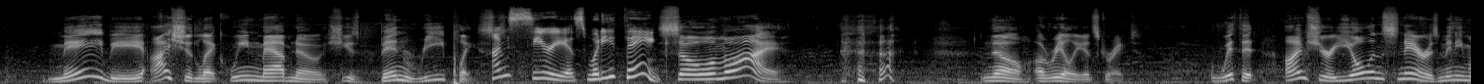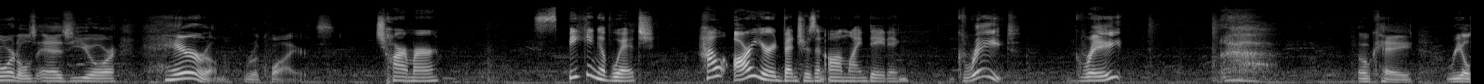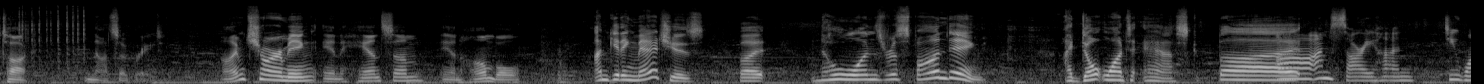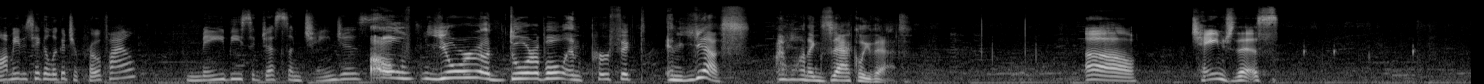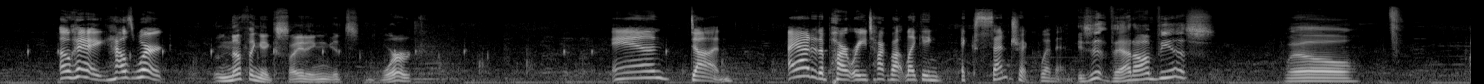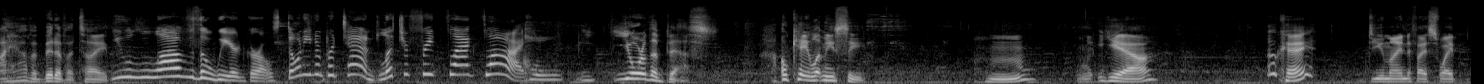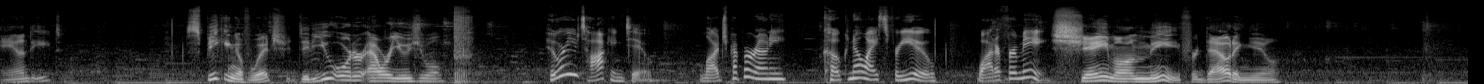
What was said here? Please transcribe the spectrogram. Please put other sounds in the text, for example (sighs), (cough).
Maybe I should let Queen Mab know she's been replaced. I'm serious. What do you think? So am I. (laughs) no, uh, really, it's great. With it, I'm sure you'll ensnare as many mortals as your harem requires. Charmer. Speaking of which, how are your adventures in online dating? Great! Great? (sighs) okay, real talk. Not so great. I'm charming and handsome and humble. I'm getting matches, but no one's responding. I don't want to ask, but. oh, I'm sorry, hun. Do you want me to take a look at your profile? Maybe suggest some changes? Oh, you're adorable and perfect, and yes, I want exactly that. Oh, change this. Oh, hey, how's work? Nothing exciting, it's work. And done. I added a part where you talk about liking eccentric women. Is it that obvious? Well, I have a bit of a type. You love the weird girls. Don't even pretend. Let your freak flag fly. Oh, you're the best. Okay, let me see. Hmm? Yeah. Okay. Do you mind if I swipe and eat? Speaking of which, did you order our usual? Who are you talking to? Large pepperoni, Coke no ice for you, water for me. Shame on me for doubting you.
